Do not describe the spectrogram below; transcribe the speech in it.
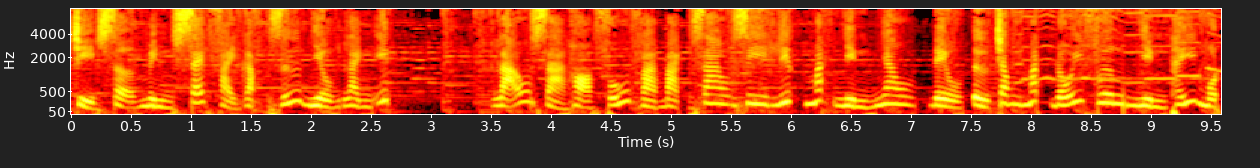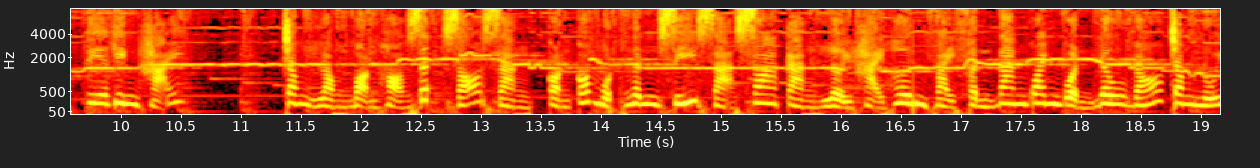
chỉ sợ mình sẽ phải gặp dữ nhiều lành ít. Lão giả họ Phú và Bạch Giao Di liếc mắt nhìn nhau, đều từ trong mắt đối phương nhìn thấy một tia kinh hãi. Trong lòng bọn họ rất rõ ràng, còn có một ngân sĩ giả dạ xoa càng lợi hại hơn vài phần đang quanh quẩn đâu đó trong núi.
